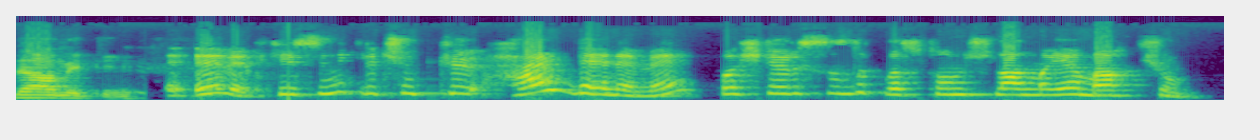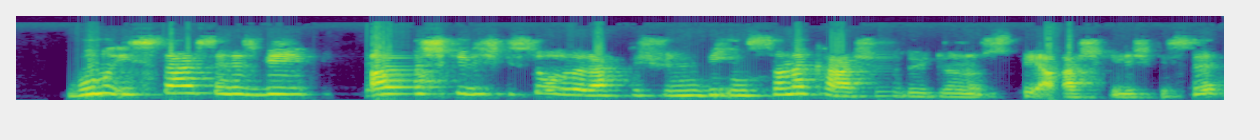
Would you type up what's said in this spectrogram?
devam edeyim. E, evet kesinlikle çünkü her deneme başarısızlıkla sonuçlanmaya mahkum. Bunu isterseniz bir aşk ilişkisi olarak düşünün. Bir insana karşı duyduğunuz bir aşk ilişkisi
